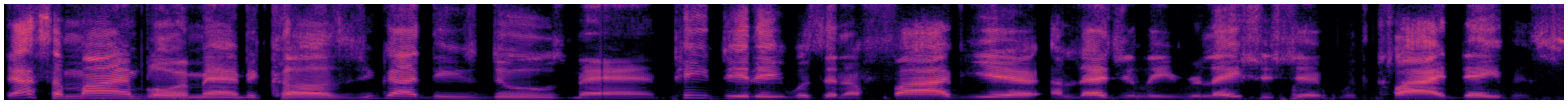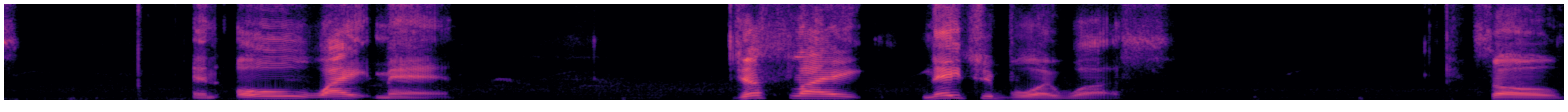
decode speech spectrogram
that's a mind blower, man, because you got these dudes, man. P. Diddy was in a five-year allegedly relationship with Clive Davis, an old white man, just like Nature Boy was. So,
